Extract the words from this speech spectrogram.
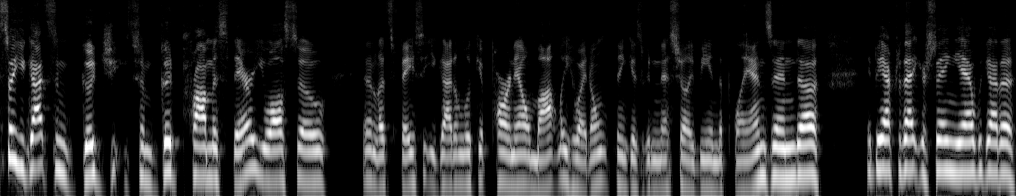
so you got some good some good promise there. You also and let's face it, you got to look at Parnell Motley, who I don't think is going to necessarily be in the plans. And uh, maybe after that, you're saying, yeah, we got to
